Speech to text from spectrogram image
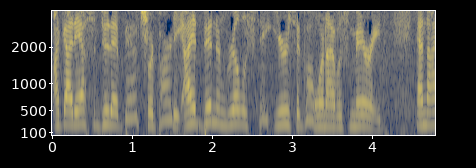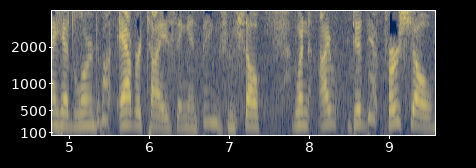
I got asked to do that bachelor party, I had been in real estate years ago when I was married, and I had learned about advertising and things. And so when I did that first show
